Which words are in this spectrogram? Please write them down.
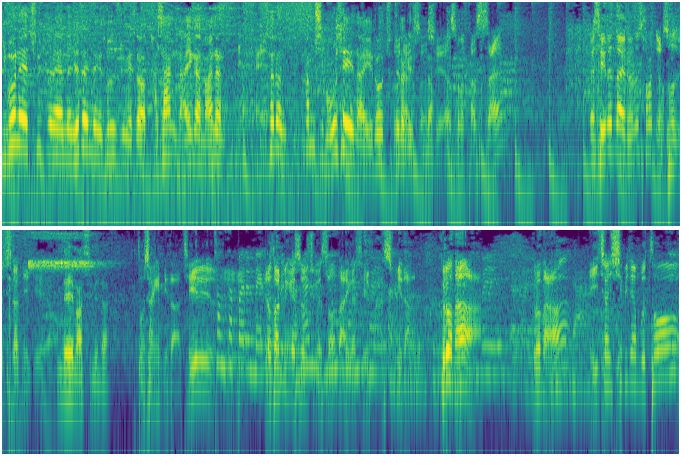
이번에 출전하는 8명의 선수 중에서 가장 나이가 많은 네. 35세의 나이로 출전하겠습니다. 선수예요. 35살. 세는 나이로는 36이라는 얘기예요. 네, 맞습니다. 도장입니다. 제일 청사빠른 매고 8명의 선수 중에서 나이가 제일 많습니다. 그러나 그러나 2012년부터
